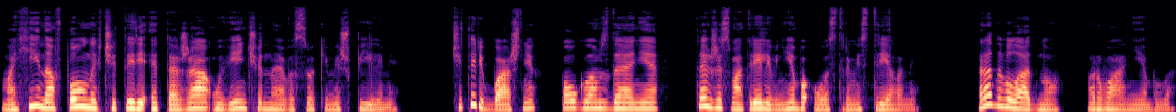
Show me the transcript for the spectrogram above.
Махина в полных четыре этажа, увенчанная высокими шпилями. Четыре башни по углам здания также смотрели в небо острыми стрелами. Радовало одно рва не было.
